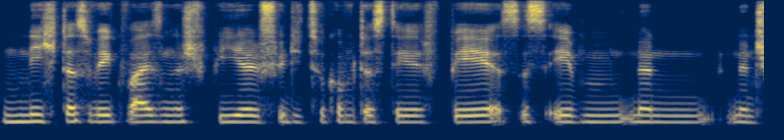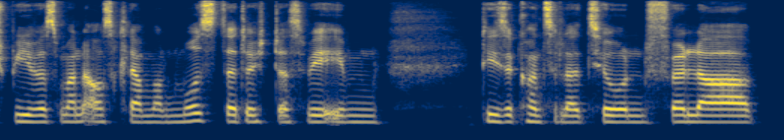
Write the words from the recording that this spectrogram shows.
nicht das wegweisende Spiel für die Zukunft des DFB. Es ist eben ein, ein Spiel, was man ausklammern muss, dadurch, dass wir eben diese Konstellation Völler,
